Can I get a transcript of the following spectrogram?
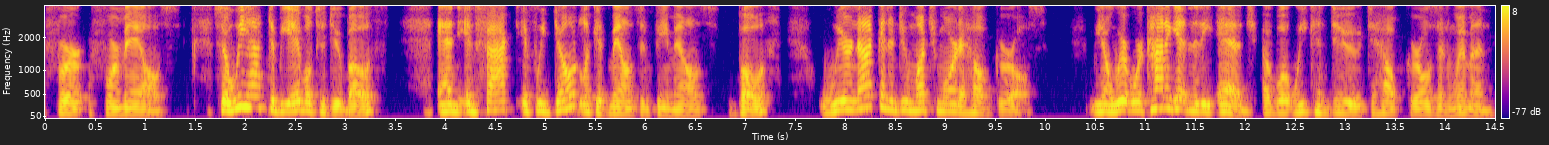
for for males. So we have to be able to do both. And in fact if we don't look at males and females both we're not going to do much more to help girls. You know we're, we're kind of getting to the edge of what we can do to help girls and women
